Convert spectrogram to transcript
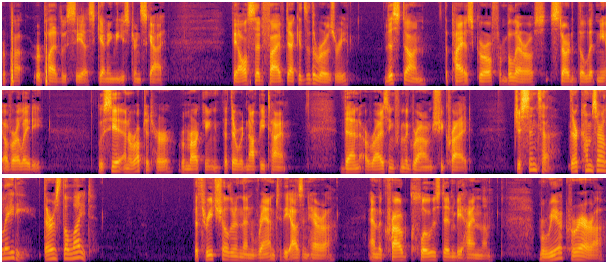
rep- replied Lucia, scanning the eastern sky. They all said five decades of the rosary. This done, the pious girl from Boleros started the litany of Our Lady. Lucia interrupted her, remarking that there would not be time. Then, arising from the ground, she cried, Jacinta, there comes Our Lady! There is the light! The three children then ran to the Azinheira, and the crowd closed in behind them. Maria Carreira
